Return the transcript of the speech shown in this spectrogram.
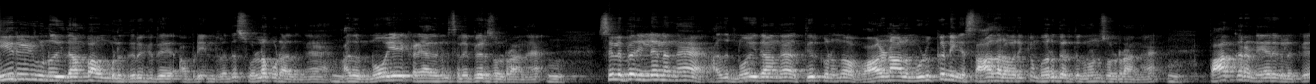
நீரிழிவு நோய் தான்ப்பா உங்களுக்கு இருக்குது அப்படின்றத சொல்லக்கூடாதுங்க. அது நோயே கிடையாதுன்னு சில பேர் சொல்கிறாங்க சில பேர் இல்லை இல்லைங்க அது நோய் தாங்க தீர்க்கணுங்க. வாழ்நாள் முழுக்க நீங்கள் சாகிற வரைக்கும் மருந்து எடுத்துக்கணும்னு சொல்கிறாங்க பார்க்குற நேர்களுக்கு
